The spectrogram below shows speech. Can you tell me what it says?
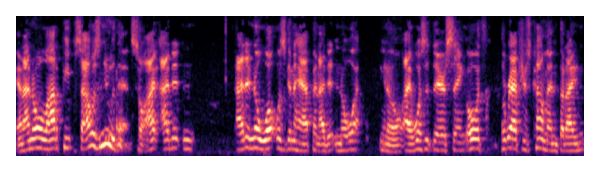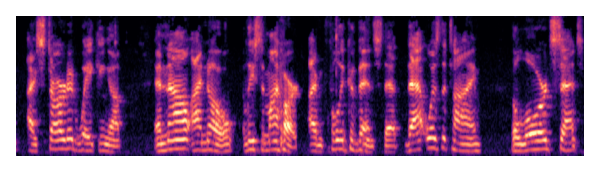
and I know a lot of people. So I was new then, so I, I didn't I didn't know what was going to happen. I didn't know what you know, I wasn't there saying, "Oh, it's the rapture's coming," but I I started waking up, and now I know, at least in my heart, I'm fully convinced that that was the time the Lord sent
